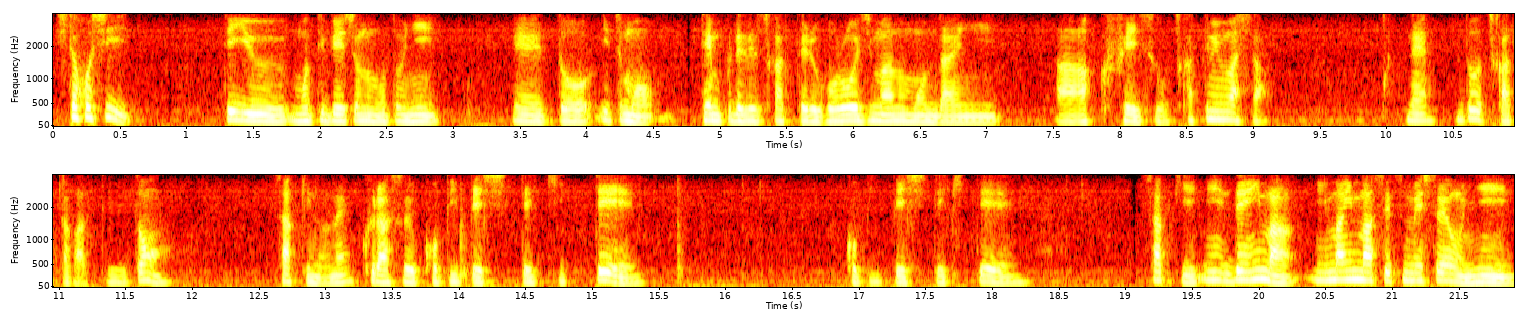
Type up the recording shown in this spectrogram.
してほしいっていうモチベーションのもとに、えっ、ー、と、いつもテンプレで使ってる五郎島の問題にアークフェイスを使ってみました。ね、どう使ったかっていうと、さっきのね、クラスコピペしてきて、コピペしてきて、さっきに、で、今、今今説明したように、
